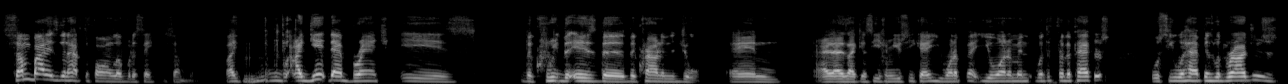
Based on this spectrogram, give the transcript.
somebody's gonna have to fall in love with a safety somewhere. Like mm-hmm. I get that branch is the is the the crown and the jewel, and as I can see from UCK, you want to you want him in with for the Packers. We'll see what happens with Rodgers.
